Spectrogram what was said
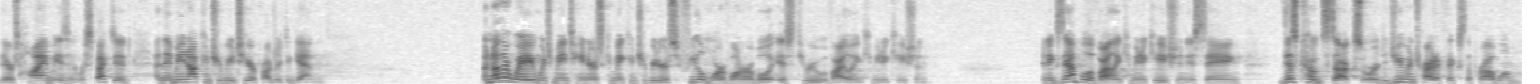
their time isn't respected and they may not contribute to your project again. Another way in which maintainers can make contributors feel more vulnerable is through violent communication. An example of violent communication is saying, this code sucks, or did you even try to fix the problem?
